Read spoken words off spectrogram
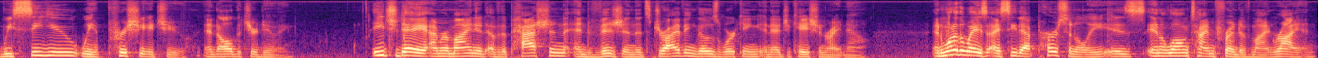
We see you, we appreciate you, and all that you're doing. Each day, I'm reminded of the passion and vision that's driving those working in education right now. And one of the ways I see that personally is in a longtime friend of mine, Ryan.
